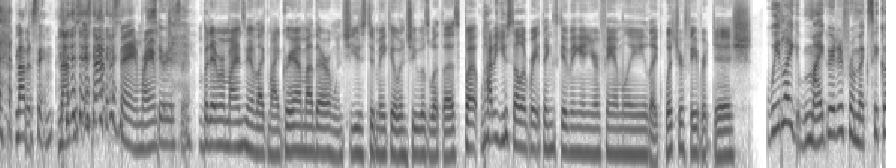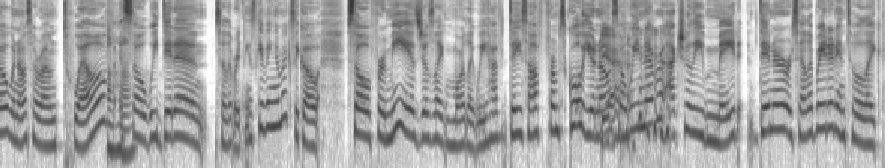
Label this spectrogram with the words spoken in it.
Not the same. not the, it's not the same, right? Seriously. But it reminds me of like my grandmother when she used to make it when she was with us. But how do you celebrate Thanksgiving in your family? Like, what's your favorite dish? We like migrated from Mexico when I was around 12. Uh-huh. So we didn't celebrate Thanksgiving in Mexico. So for me, it's just like more like we have days off from school, you know? Yeah. So we never actually made dinner or celebrated until like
